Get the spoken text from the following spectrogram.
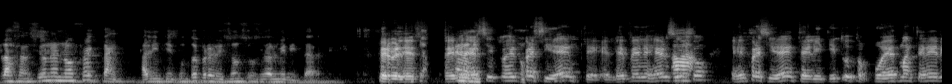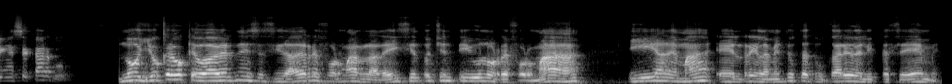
las sanciones no afectan al Instituto de Previsión Social Militar. Pero el jefe del ejército es el presidente, el jefe del ejército ah. es el presidente del instituto. ¿Puedes mantener en ese cargo? No, yo creo que va a haber necesidad de reformar la ley 181 reformada y además el reglamento estatutario del IPCM.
